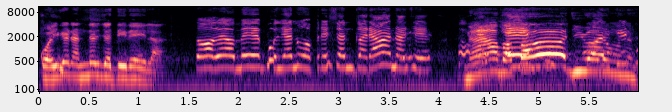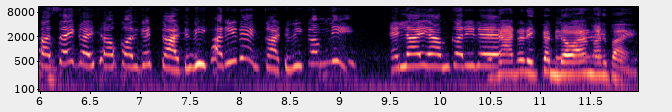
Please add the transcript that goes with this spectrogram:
કોલગેટ અંદર જતી રહી લાગે. તો હવે અમે ભોલ્યાનું ઓપરેશન કરાવવાના છે. ના બાપા જીવા કોલગેટ ફસાઈ ગઈ છે. કોલગેટ કાઢવી ખરી ને? કાઢવી કમની એટલે એ આમ કરીને એના હાટે એક જ દવા છે મારી પાસે.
